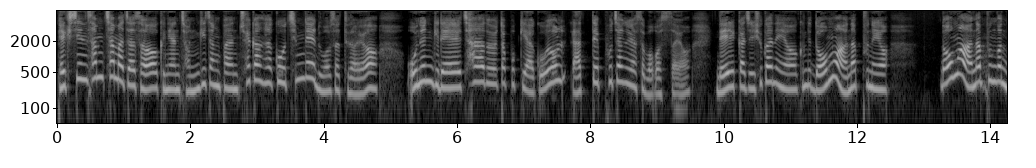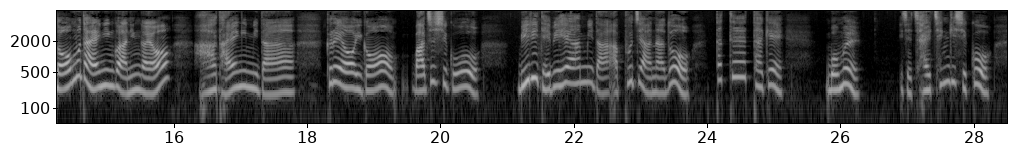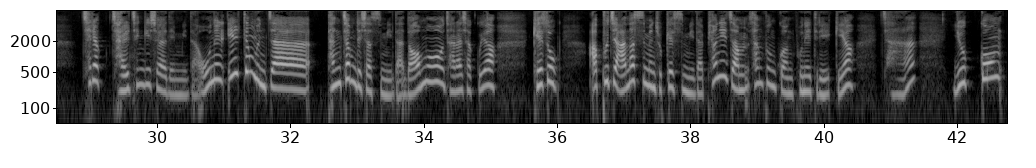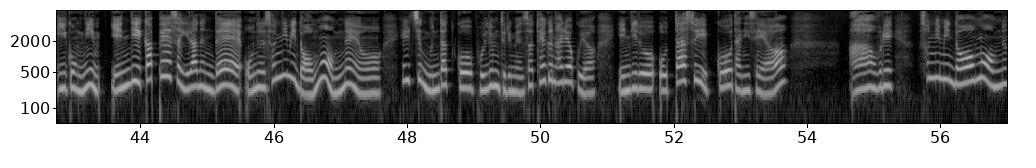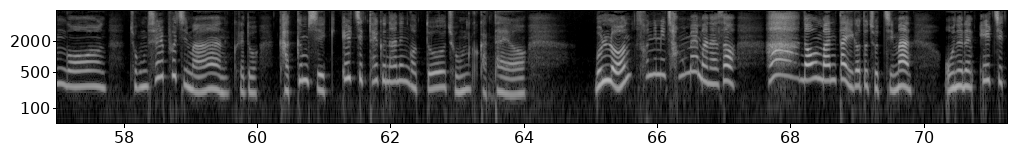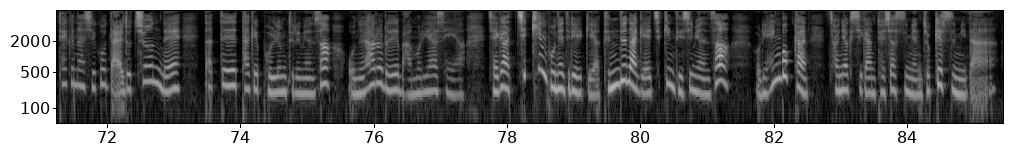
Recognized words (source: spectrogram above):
백신 3차 맞아서 그냥 전기장판 최강하고 침대에 누워서 들어요. 오는 길에 차돌 떡볶이하고 라떼 포장해 와서 먹었어요. 내일까지 휴가네요. 근데 너무 안 아프네요. 너무 안 아픈 건 너무 다행인 거 아닌가요? 아, 다행입니다. 그래요. 이거 맞으시고 미리 대비해야 합니다. 아프지 않아도 따뜻하게 몸을 이제 잘 챙기시고 체력 잘 챙기셔야 됩니다. 오늘 1등 문자 당첨되셨습니다. 너무 잘하셨고요. 계속 아프지 않았으면 좋겠습니다. 편의점 상품권 보내드릴게요. 자, 6020님, 옌디 카페에서 일하는데 오늘 손님이 너무 없네요. 일찍 문 닫고 볼륨 들으면서 퇴근하려고요. 옌디도 옷 따스히 입고 다니세요. 아, 우리 손님이 너무 없는 건 조금 슬프지만 그래도 가끔씩 일찍 퇴근하는 것도 좋은 것 같아요. 물론 손님이 정말 많아서 아, 너무 많다 이것도 좋지만 오늘은 일찍 퇴근하시고 날도 추운데 따뜻하게 볼륨 들으면서 오늘 하루를 마무리하세요. 제가 치킨 보내드릴게요. 든든하게 치킨 드시면서 우리 행복한 저녁 시간 되셨으면 좋겠습니다.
